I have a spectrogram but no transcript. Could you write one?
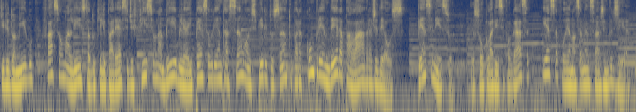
Querido amigo, faça uma lista do que lhe parece difícil na Bíblia e peça orientação ao Espírito Santo para compreender a palavra de Deus. Pense nisso. Eu sou Clarice Fogaça e essa foi a nossa mensagem do dia.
